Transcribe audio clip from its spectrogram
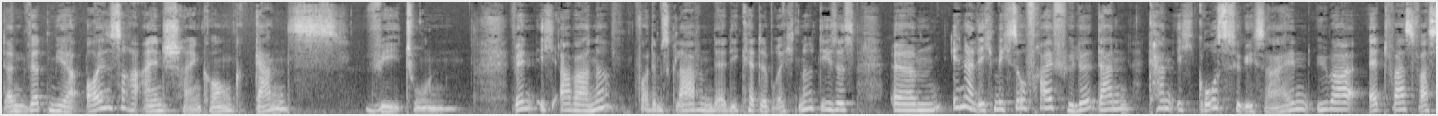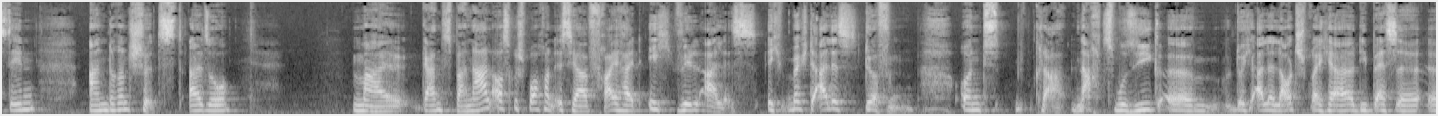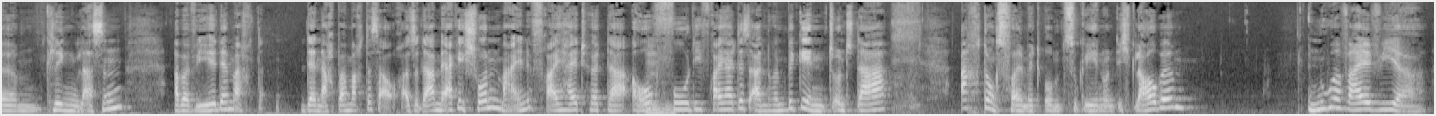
dann wird mir äußere Einschränkung ganz wehtun. Wenn ich aber ne, vor dem Sklaven, der die Kette bricht, ne, dieses ähm, innerlich mich so frei fühle, dann kann ich großzügig sein über etwas, was den anderen schützt. Also mal ganz banal ausgesprochen ist ja Freiheit, ich will alles. Ich möchte alles dürfen. Und klar, nachts Musik ähm, durch alle Lautsprecher die Bässe ähm, klingen lassen. Aber wehe, der, macht, der Nachbar macht das auch. Also da merke ich schon, meine Freiheit hört da auf, wo die Freiheit des anderen beginnt. Und da achtungsvoll mit umzugehen. Und ich glaube, nur weil wir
